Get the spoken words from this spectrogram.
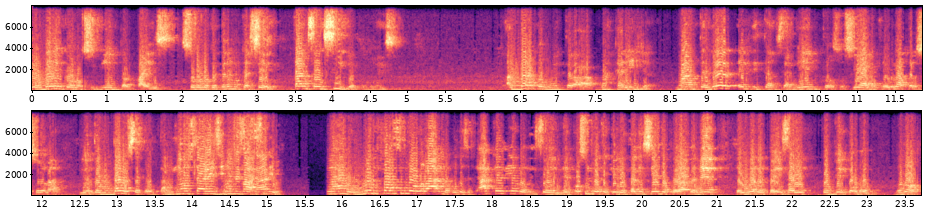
poner en conocimiento al país sobre lo que tenemos que hacer, tan sencillo como es. Andar con nuestra mascarilla, mantener el distanciamiento social entre una persona y otra, evitar ese contacto. No está es necesario. Claro, no es fácil lograrlo, porque dice, ah, qué bien lo dice él, es posible que quien lo está diciendo pueda tener una defensa ahí con qué comer. No, no,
